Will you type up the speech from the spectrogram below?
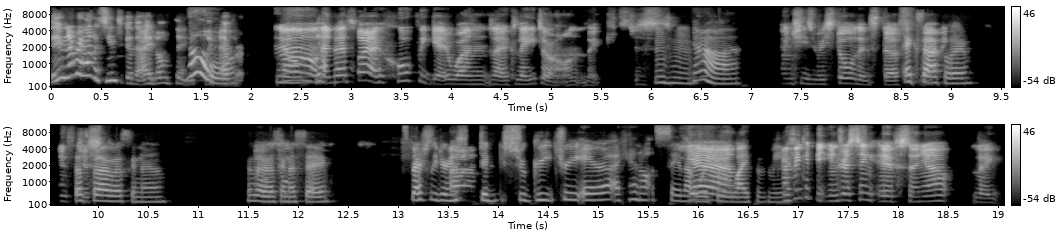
They've never had a scene together. I don't think. No. like, ever. No, No. and that's why I hope we get one like later on. Like it's just Mhm. Yeah. when she's restored and stuff. where Exactly. It's That's just what I was gonna. That's what I was gonna say. Especially during Uh, St- Strigitri era. I cannot say that word for the life of me. I think it'd be interesting if Sonya like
